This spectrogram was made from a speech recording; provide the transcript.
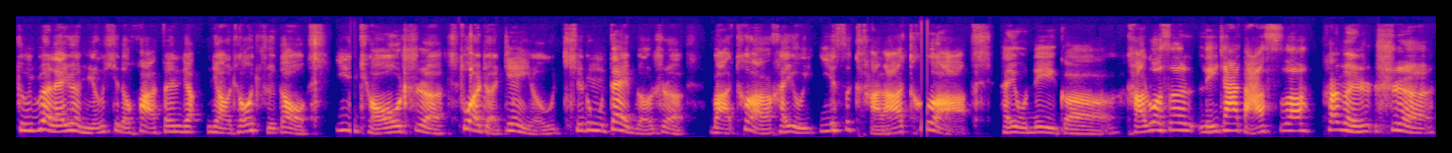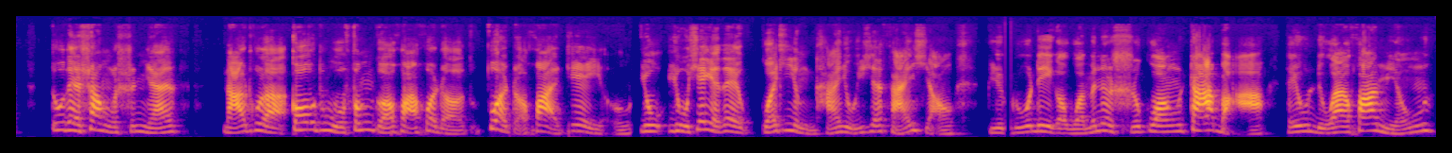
就越来越明细的划分两两条渠道，一条是作者电影，其中代表是瓦特尔，还有伊斯卡拉特，还有那个卡洛斯雷加达斯，他们是都在上个十年拿出了高度风格化或者作者化电影，有有些也在国际影坛有一些反响，比如那个我们的时光扎马，还有柳暗花明。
